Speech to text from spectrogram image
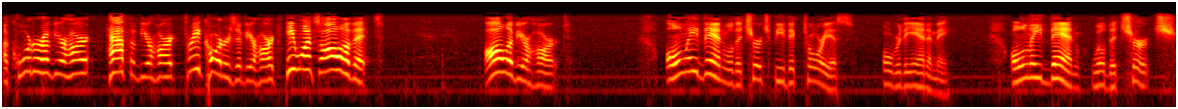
a quarter of your heart, half of your heart, three quarters of your heart. He wants all of it all of your heart, only then will the church be victorious over the enemy. Only then will the church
